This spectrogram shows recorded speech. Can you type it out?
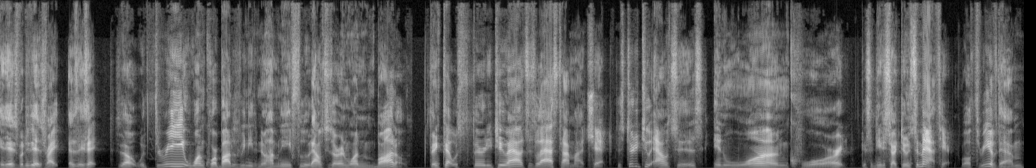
it is what it is, right? As they say. So with three one quart bottles, we need to know how many fluid ounces are in one bottle. I think that was 32 ounces last time I checked. There's 32 ounces in one quart. Guess I need to start doing some math here. Well, three of them,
